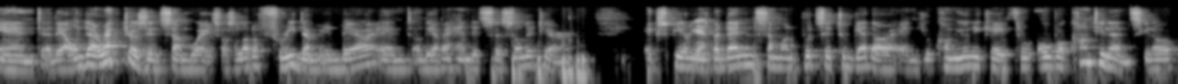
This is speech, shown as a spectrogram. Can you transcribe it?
and uh, their own directors in some ways. So There's a lot of freedom in there. And on the other hand, it's a solitaire experience yeah. but then someone puts it together and you communicate through over continents you know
